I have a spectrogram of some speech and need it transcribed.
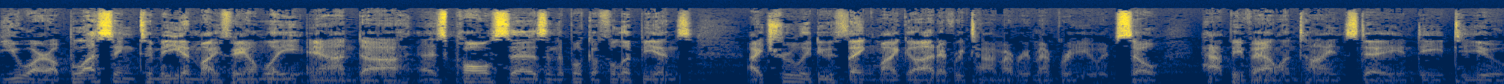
you are a blessing to me and my family. And uh, as Paul says in the book of Philippians, I truly do thank my God every time I remember you. And so, happy Valentine's Day indeed to you.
